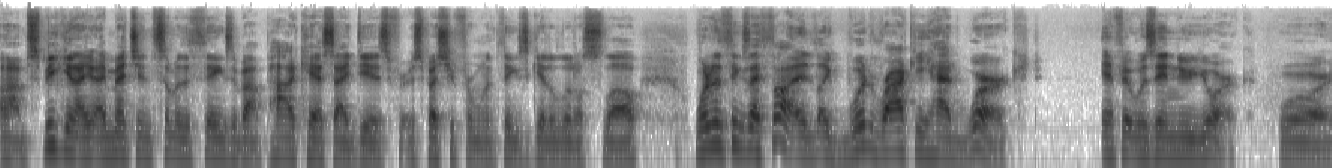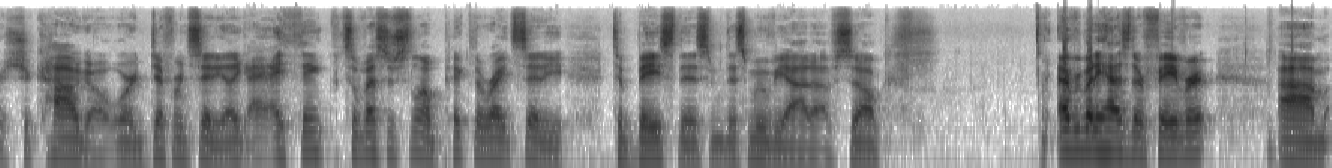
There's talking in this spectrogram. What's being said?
um, speaking, I, I, mentioned some of the things about podcast ideas, for, especially for when things get a little slow. One of the things I thought, like, would Rocky had worked if it was in New York or Chicago or a different city? Like, I, I think Sylvester Stallone picked the right city to base this this movie out of. So everybody has their favorite, um,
